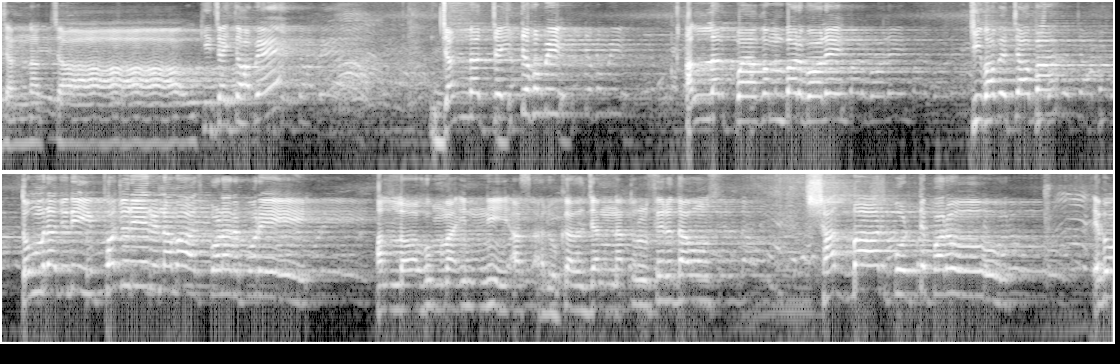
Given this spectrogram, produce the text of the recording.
জান্নাত চাও। কি চাইতে হবে? জান্নাত চাইতে হবে। আল্লাহর পয়গম্বর বলে কীভাবে চাবা? তোমরা যদি ফজরের নামাজ পড়ার পরে, আল্লাহুম্মা ইন্নী আসআলুকাল জান্নাতুল ফিরদাউস, সাতবার পড়তে পারো এবং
